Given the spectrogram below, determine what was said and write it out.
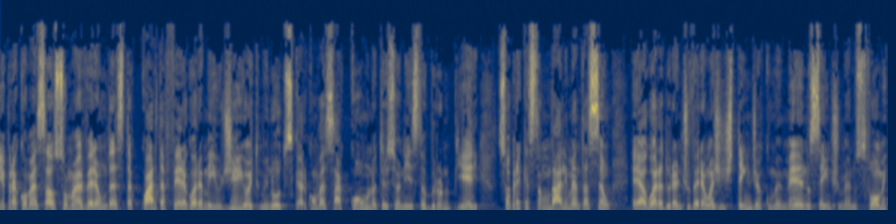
E para começar o Som Maior Verão desta quarta-feira, agora meio-dia e oito minutos, quero conversar com o nutricionista Bruno Pieri sobre a questão da alimentação. É, agora, durante o verão, a gente tende a comer menos, sente menos fome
